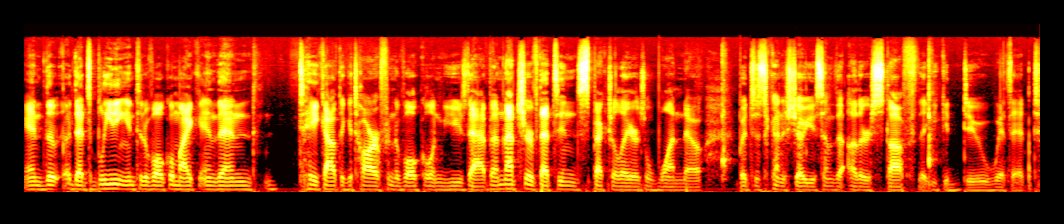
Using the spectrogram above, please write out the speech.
and the that's bleeding into the vocal mic and then take out the guitar from the vocal and use that. But I'm not sure if that's in SpectraLayers 1 though. But just to kind of show you some of the other stuff that you could do with it.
